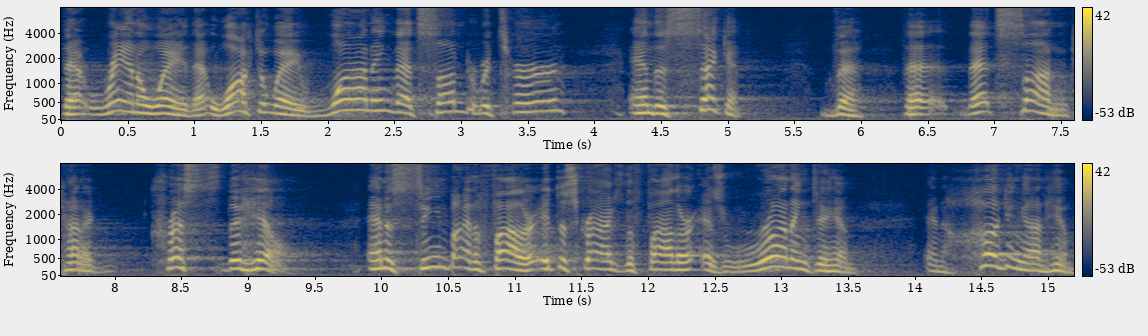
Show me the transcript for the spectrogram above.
that ran away, that walked away, wanting that son to return and the second the, the, that son kind of crests the hill and is seen by the father, it describes the father as running to him and hugging on him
